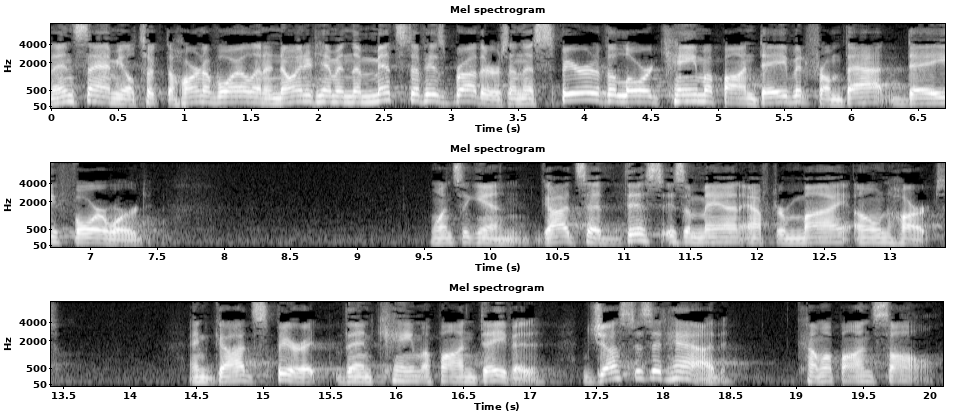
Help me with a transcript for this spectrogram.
Then Samuel took the horn of oil and anointed him in the midst of his brothers, and the Spirit of the Lord came upon David from that day forward. Once again, God said, This is a man after my own heart. And God's Spirit then came upon David, just as it had come upon Saul.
